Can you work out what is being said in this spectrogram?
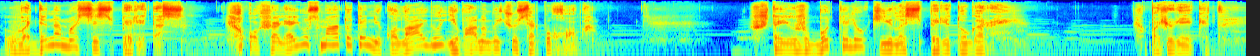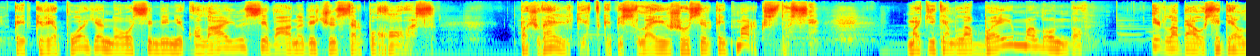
vadinamasis spiritas. O šalia jūs matote Nikolajų Ivanovičių Serpuchovą. Štai iš butelio kyla spirito garai. Pažiūrėkit, kaip kvėpuoja nosimi Nikolajus Ivanovičius Serpuchovas. Pažvelkit, kaip jis laižosi ir kaip markstosi. Matytėm labai malonu. Ir labiausiai dėl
